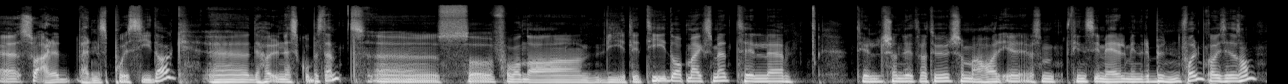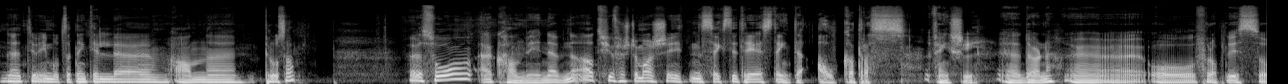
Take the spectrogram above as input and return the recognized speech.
Eh, Så er det verdens poesidag. Eh, Det har UNESCO bestemt. Eh, Så får man da viet litt tid og oppmerksomhet til, til skjønnlitteratur som, har, som fins i mer eller mindre bunnen form, kan vi si det sånn, i motsetning til annen prosa. Så kan vi nevne at 21. mars 1963 stengte Alcatraz fengsel dørene, og forhåpentligvis så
